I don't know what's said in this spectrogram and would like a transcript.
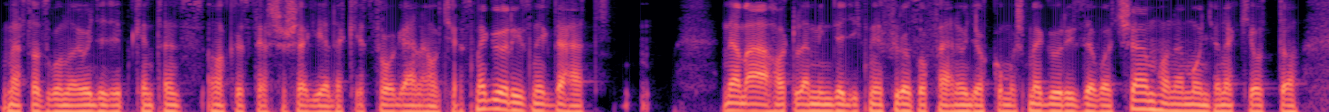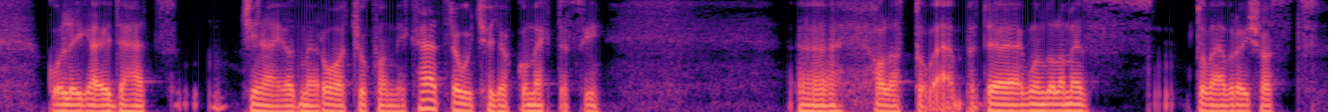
mert azt gondolja, hogy egyébként ez a köztársaság érdekét szolgálná, hogyha ezt megőriznék, de hát nem állhat le mindegyiknél filozofálni, hogy akkor most megőrizze vagy sem, hanem mondja neki ott a kollégája, de hát csináljad, mert rohadt sok van még hátra, úgyhogy akkor megteszi, halad tovább. De gondolom ez továbbra is azt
